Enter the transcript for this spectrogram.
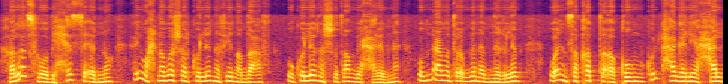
خلاص هو بيحس إنه أيوه إحنا بشر كلنا فينا ضعف وكلنا الشيطان بيحاربنا وبنعمة ربنا بنغلب وإن سقطت أقوم وكل حاجة ليها حل.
